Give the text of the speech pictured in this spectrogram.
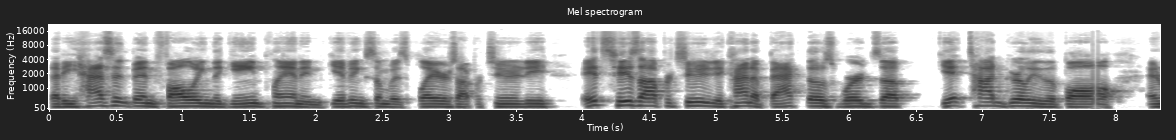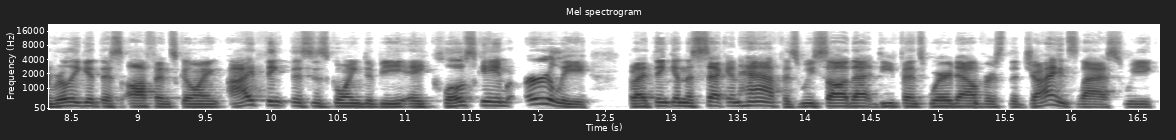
that he hasn't been following the game plan and giving some of his players opportunity. It's his opportunity to kind of back those words up, get Todd Gurley the ball, and really get this offense going. I think this is going to be a close game early, but I think in the second half, as we saw that defense wear down versus the Giants last week,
